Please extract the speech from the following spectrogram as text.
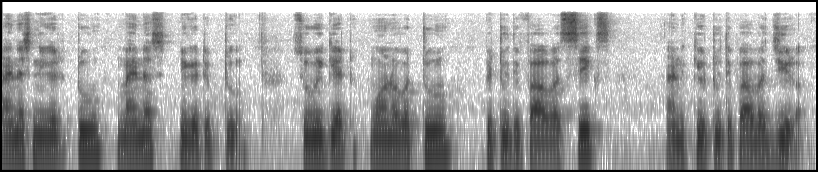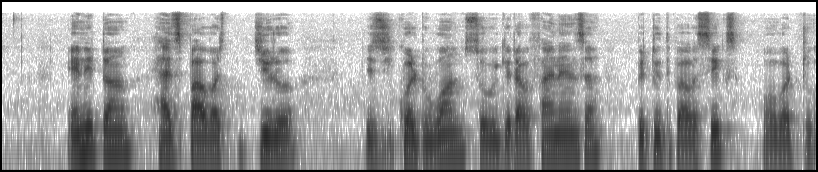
minus negative 2 minus negative 2 so we get 1 over 2 p to the power 6 and q to the power 0 any term has power 0 is equal to 1 so we get our final answer p to the power 6 over 2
